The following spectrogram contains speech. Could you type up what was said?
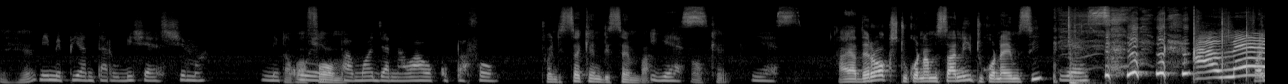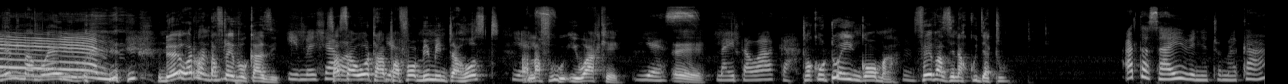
Ehe. mimi pia nitarudisha heshima nikuwe kue pamoja na wao kuperform. 22nd December. Yes. Okay. Yes. Haya The Rocks tuko na msanii, tuko na MC. Yes. Amen. Fanyeni mambo yenu. Ndio watu wanatafuta hivyo kazi. Imesha Sasa huo wafikia. yes. mimi nitahost, Yes. alafu iwake. Yes. Eh. Na itawaka. Toka utoe hii ngoma, hmm. favor zinakuja tu. Hata saa hii venye tumekaa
